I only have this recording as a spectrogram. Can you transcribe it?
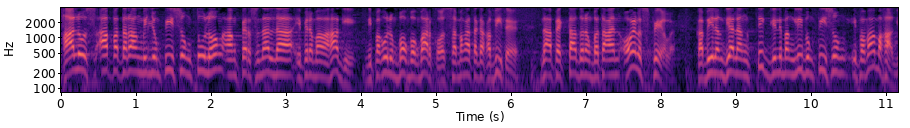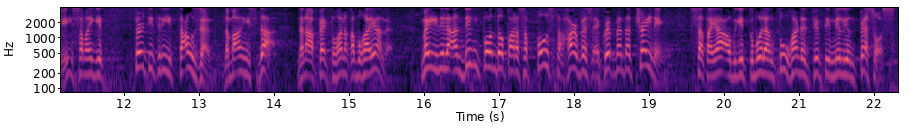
Halos 400 milyong pisong tulong ang personal na ipinamamahagi ni Pangulong Bongbong Marcos sa mga taga Cavite na apektado ng Bataan oil spill. Kabilang diyan ang tig 5,000 pisong ipamamahagi sa mahigit 33,000 na mga na naapektuhan ng kabuhayan. May inilaan ding pondo para sa post-harvest equipment at training. Sa taya, umigit kumulang 250 million pesos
